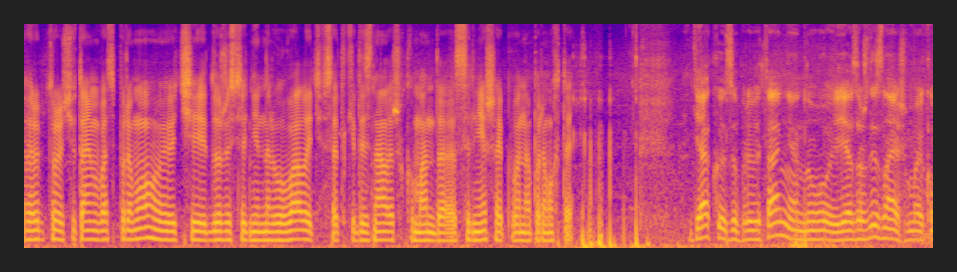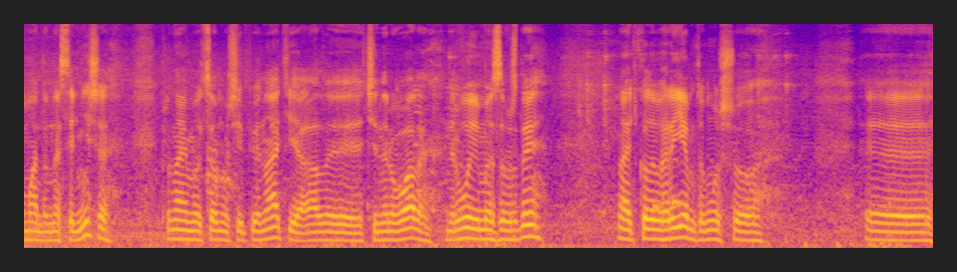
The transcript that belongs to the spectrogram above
Петрович, вітаємо вас з перемогою. Чи дуже сьогодні нервували, чи все-таки десь знали, що команда сильніша і повинна перемогти? Дякую за привітання. Ну я завжди знаю, що моя команда найсильніша, принаймні у цьому чемпіонаті, але чи нервували? Нервуємо завжди, навіть коли виграємо, тому що е,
